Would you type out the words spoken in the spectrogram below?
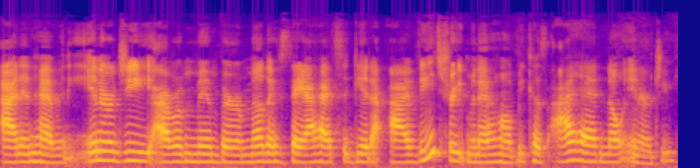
I didn't have any energy. I remember Mother's Day, I had to get an IV treatment at home because I had no energy.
